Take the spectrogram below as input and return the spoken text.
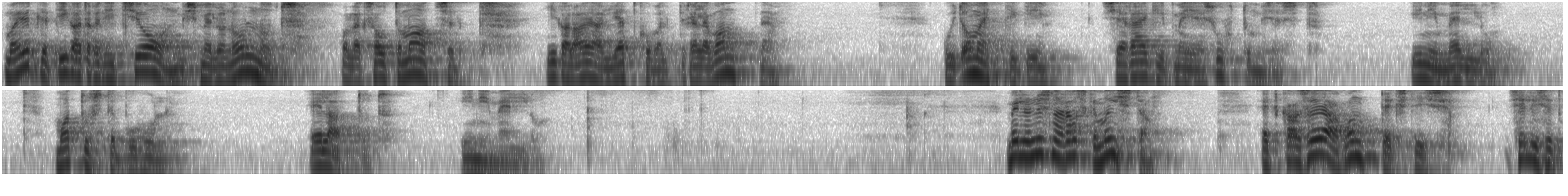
ma ei ütle, et iga traditsioon, mis meil on olnud, oleks automaatselt igal ajal jätkuvalt relevantne, kuid ometigi see räägib meie suhtumisest inimellu, matuste puhul elatud inimellu meil on üsna raske mõista, et ka sõja kontekstis sellised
